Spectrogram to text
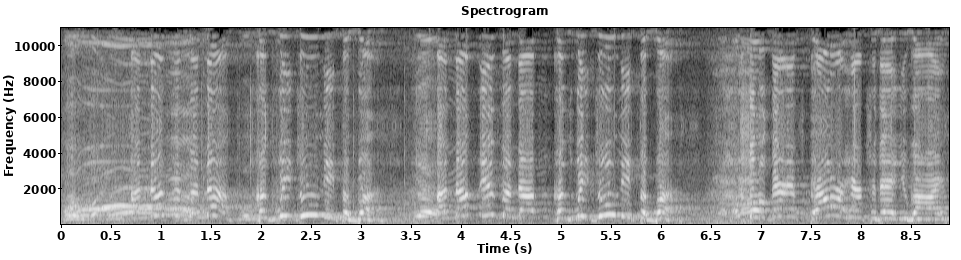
Enough is enough because we do need the bus. Enough is enough because we do need the bus. So there is power here today, you guys.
